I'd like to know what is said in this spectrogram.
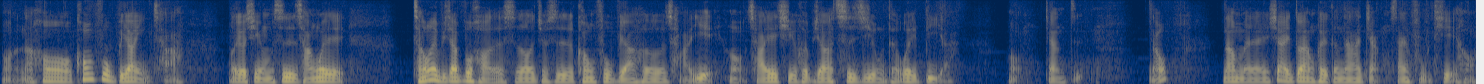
哦。然后空腹不要饮茶哦，尤其我们是肠胃肠胃比较不好的时候，就是空腹不要喝茶叶哦。茶叶其实会比较刺激我们的胃壁啊哦，这样子。好，那我们下一段会跟大家讲三伏贴哈，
